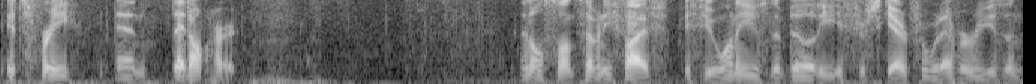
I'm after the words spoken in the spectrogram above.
It's free, and they don't hurt. And also on 75, if you want to use an ability, if you're scared for whatever reason,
